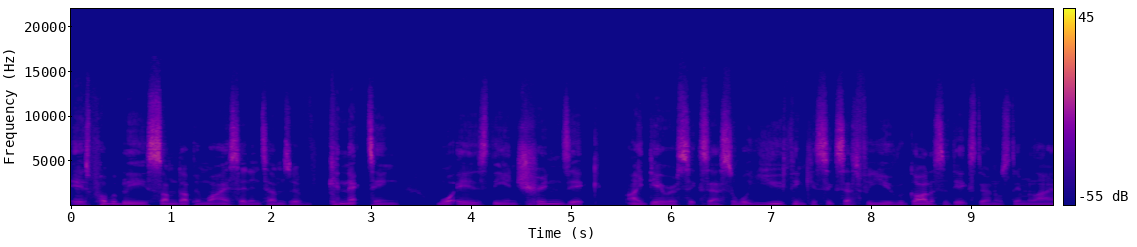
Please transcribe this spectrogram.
it's probably summed up in what I said in terms of connecting what is the intrinsic idea of success or what you think is success for you regardless of the external stimuli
